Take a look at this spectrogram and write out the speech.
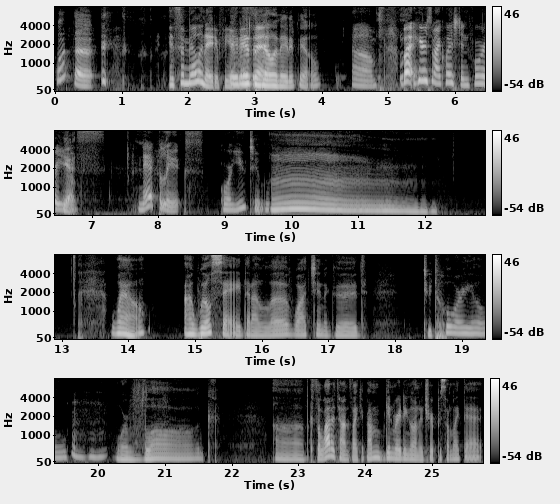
what the? it's a melanated film. It is a melanated film. Um, but here's my question for you. Yes. Netflix or YouTube? Mm. Well, I will say that I love watching a good tutorial Mm-hmm. or vlog. Because a lot of times, like if I'm getting ready to go on a trip or something like that,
